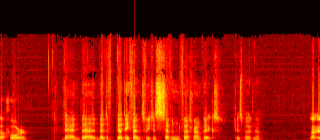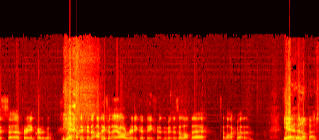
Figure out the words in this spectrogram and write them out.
lot for him. Their, their, their, their defense features seven first round picks. Pittsburgh now. That is uh, pretty incredible. Yeah, I do think I do think they are a really good defense. I think there's a lot there to like about them. yeah, they're not bad.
